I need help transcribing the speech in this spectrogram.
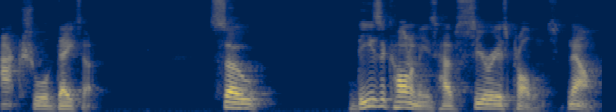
actual data. So these economies have serious problems. Now,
